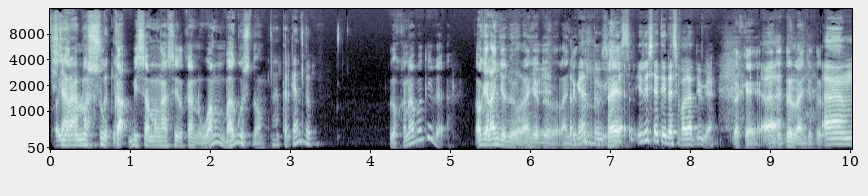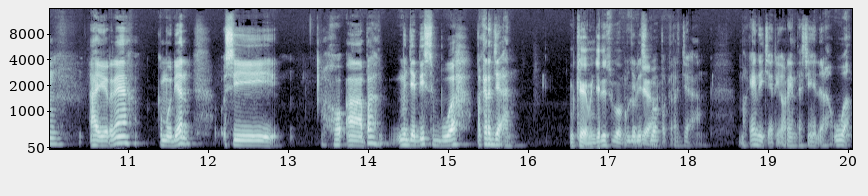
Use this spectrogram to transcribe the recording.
Secara yang lu apa suka bisa menghasilkan uang, bagus dong. nah tergantung Loh, kenapa tidak? Oke, lanjut dulu, lanjut dulu, lanjut tergantung dulu. Saya ini, ini saya tidak sepakat juga oke, lanjut dulu, lanjut dulu. Em, akhirnya kemudian si ho- apa menjadi sebuah pekerjaan Oke, menjadi sebuah menjadi pekerjaan. sebuah pekerjaan makanya dicari orientasinya adalah uang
